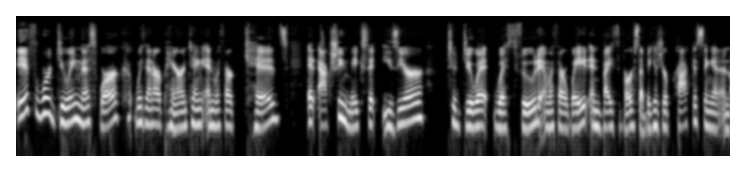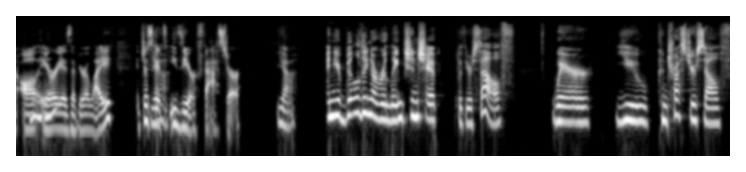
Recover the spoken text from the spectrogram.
if we're doing this work within our parenting and with our kids, it actually makes it easier to do it with food and with our weight and vice versa because you're practicing it in all mm-hmm. areas of your life. It just yeah. gets easier faster. Yeah. And you're building a relationship with yourself where you can trust yourself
